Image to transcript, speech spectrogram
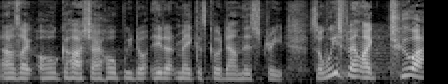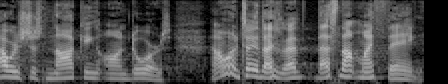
And I was like, oh gosh, I hope we don't, he doesn't make us go down this street. So we spent like two hours just knocking on doors. And I want to tell you that, that that's not my thing.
